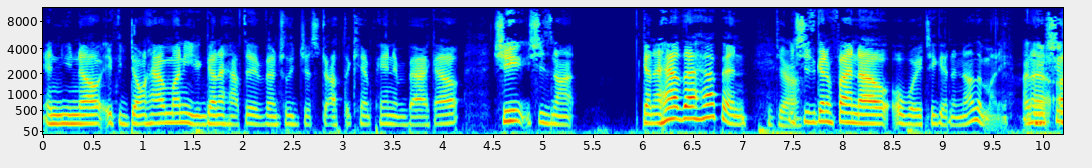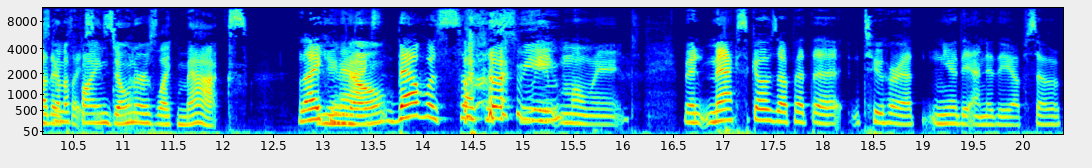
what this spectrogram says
and you know if you don't have money, you're gonna have to eventually just drop the campaign and back out. She she's not gonna have that happen. Yeah. And she's gonna find out a way to get another money. I mean, uh, she's gonna find donors like Max. like you Max. know? That was such a sweet mean- moment when Max goes up at the to her at near the end of the episode,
